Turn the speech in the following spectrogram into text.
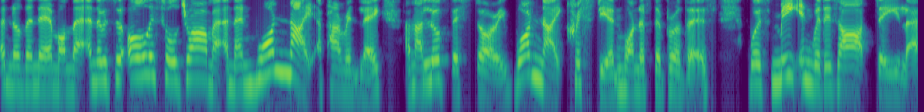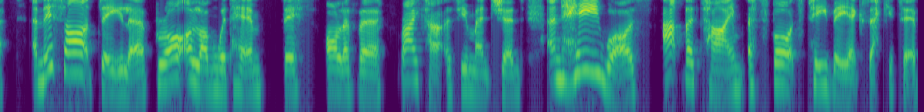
another name on there. And there was all this whole drama. And then one night, apparently, and I love this story, one night, Christian, one of the brothers, was meeting with his art dealer. And this art dealer brought along with him this Oliver Reichert, as you mentioned. And he was, at the time, a sports TV executive.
